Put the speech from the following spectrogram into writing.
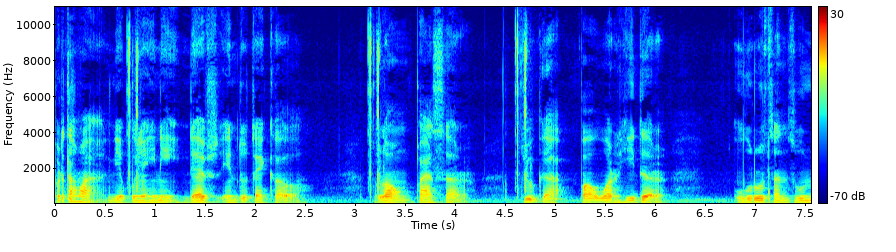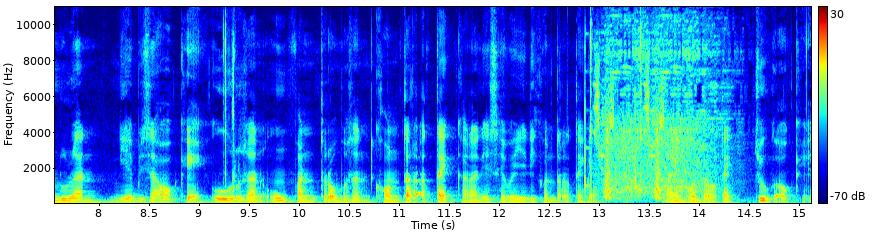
Pertama dia punya ini depth into tackle long passer juga power header urusan sundulan dia bisa oke. Okay. urusan umpan terobosan counter attack karena dia CB jadi counter attack ya. Main counter attack juga oke. Okay.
